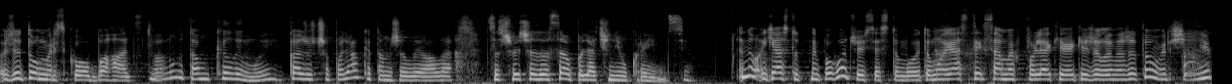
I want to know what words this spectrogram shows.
житомирського багатства. Ну там килими. Кажуть, що поляки там жили, але це швидше за все ополячені українці. Ну, я ж тут не погоджуюся з тобою, тому я з тих самих поляків, які жили на Житомирщині.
